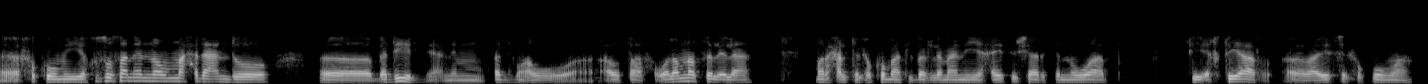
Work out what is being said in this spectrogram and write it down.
حكومية خصوصا أنه ما حدا عنده بديل يعني مقدمة أو أو طرحه ولم نصل إلى مرحلة الحكومات البرلمانية حيث يشارك النواب في اختيار رئيس الحكومة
